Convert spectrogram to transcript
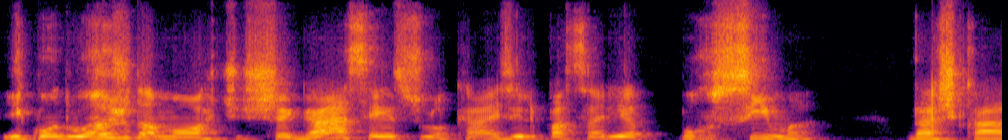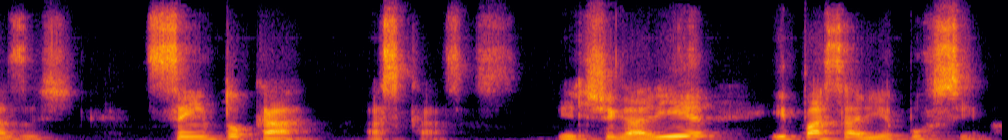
E quando o anjo da morte chegasse a esses locais, ele passaria por cima das casas, sem tocar as casas. Ele chegaria e passaria por cima.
